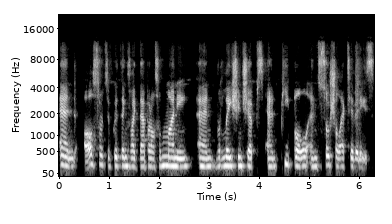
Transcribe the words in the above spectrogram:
and all sorts of good things like that but also money and relationships and people and social activities.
